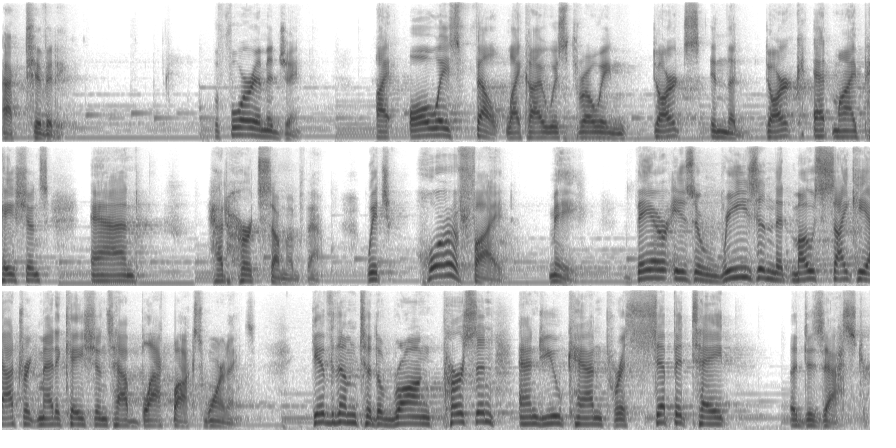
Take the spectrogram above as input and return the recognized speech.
activity. Before imaging, I always felt like I was throwing darts in the dark at my patients and had hurt some of them, which horrified me there is a reason that most psychiatric medications have black box warnings. Give them to the wrong person and you can precipitate a disaster.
